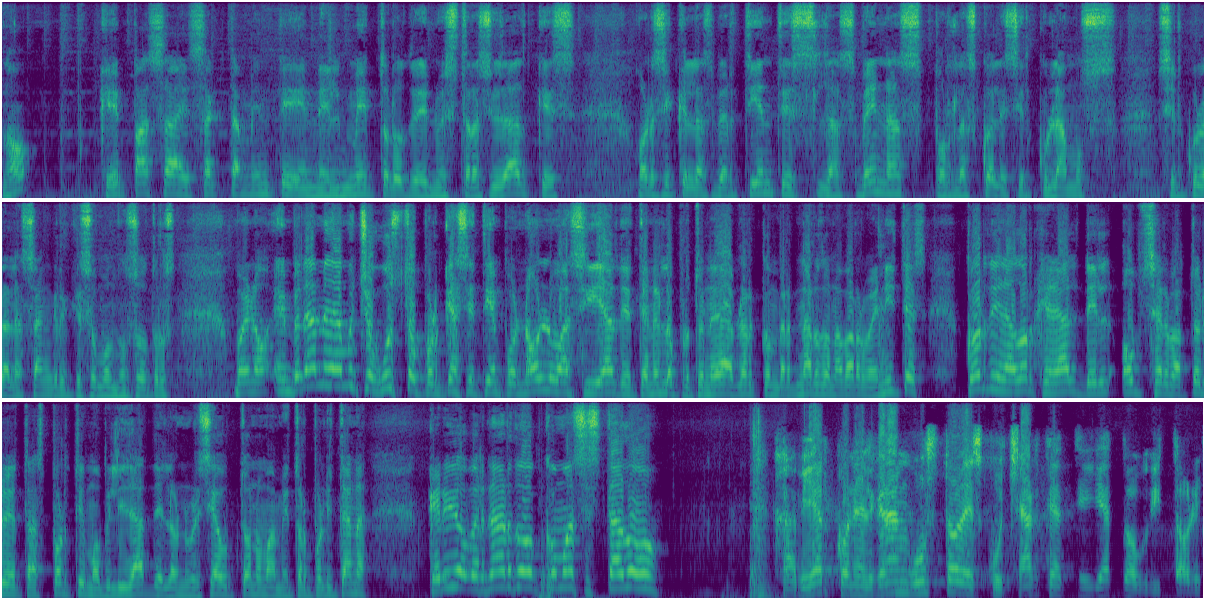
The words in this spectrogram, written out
¿no? Qué pasa exactamente en el metro de nuestra ciudad, que es ahora sí que las vertientes, las venas por las cuales circulamos, circula la sangre que somos nosotros. Bueno, en verdad me da mucho gusto porque hace tiempo no lo hacía de tener la oportunidad de hablar con Bernardo Navarro Benítez, coordinador general del Observatorio de Transporte y Movilidad de la Universidad Autónoma Metropolitana. Querido Bernardo, ¿cómo has estado? Javier, con el gran gusto de escucharte a ti y a tu auditorio.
